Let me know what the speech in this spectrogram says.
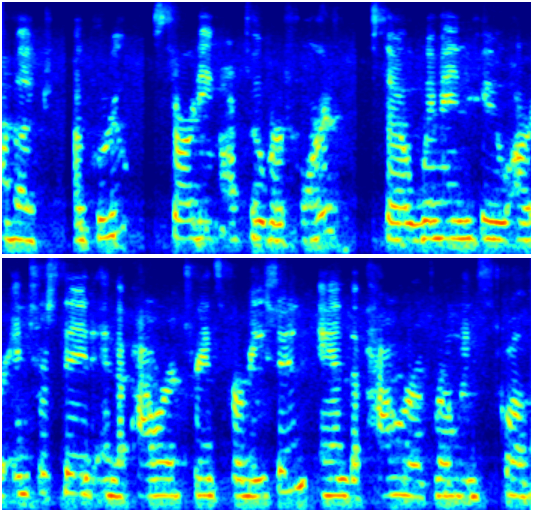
have a, a group starting October 4th. So, women who are interested in the power of transformation and the power of Romans 12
